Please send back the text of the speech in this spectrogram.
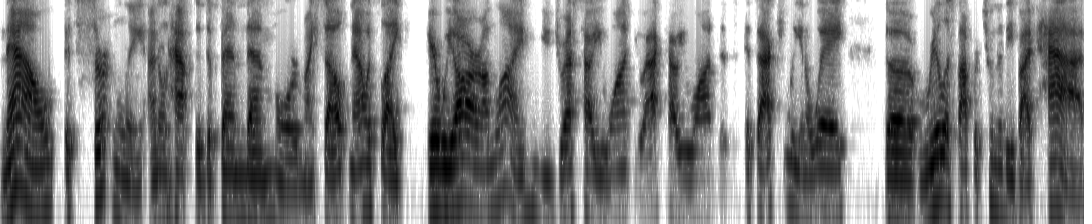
Now it's certainly i don't have to defend them or myself. Now it's like here we are online. You dress how you want. You act how you want. It's it's actually in a way the realest opportunity i've had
